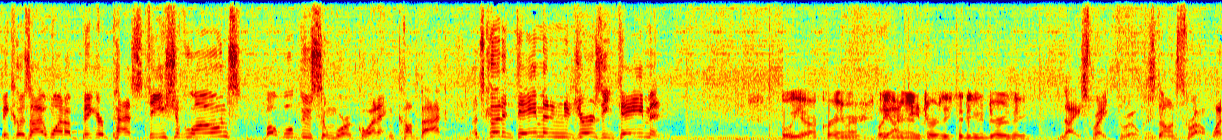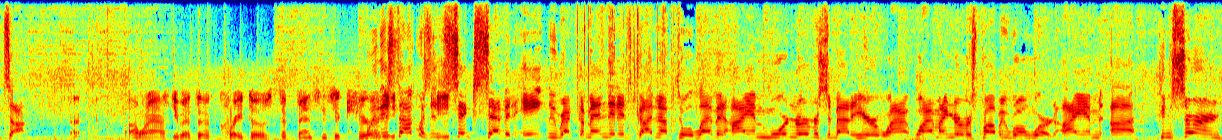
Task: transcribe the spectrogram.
because I want a bigger pastiche of loans, but we'll do some work on it and come back. Let's go to Damon in New Jersey. Damon. Booyah, Cramer. Booyah, Damon in Damon. Jersey City, New Jersey. Nice, right through. Stone's throw. What's up? Uh, I want to ask you about the Kratos Defense and Security. When this stock was at He- six, seven, eight, we recommended. It's gotten up to 11. I am more nervous about it here. Why, why am I nervous? Probably wrong word. I am uh, concerned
